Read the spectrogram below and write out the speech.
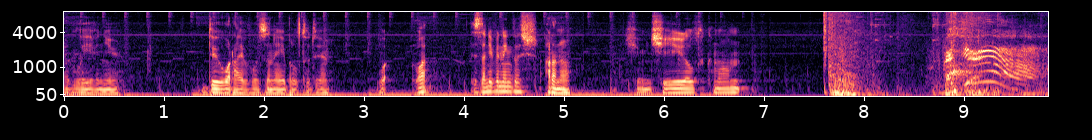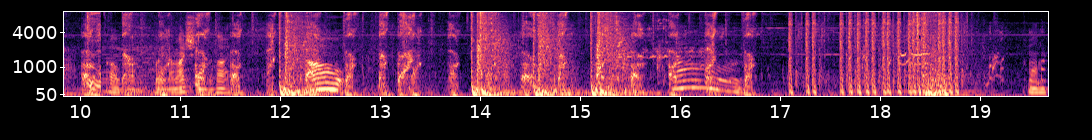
I believe in you. Do what I wasn't able to do. What? What? Is that even English? I don't know. Human shield, come on. Oh, well, wait, I'm actually gonna die. Oh! Oh! Come on.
